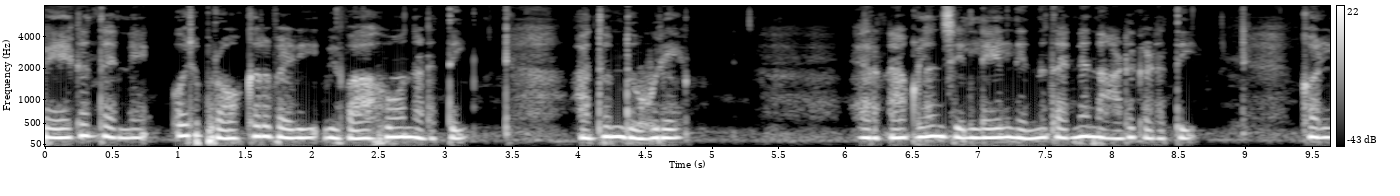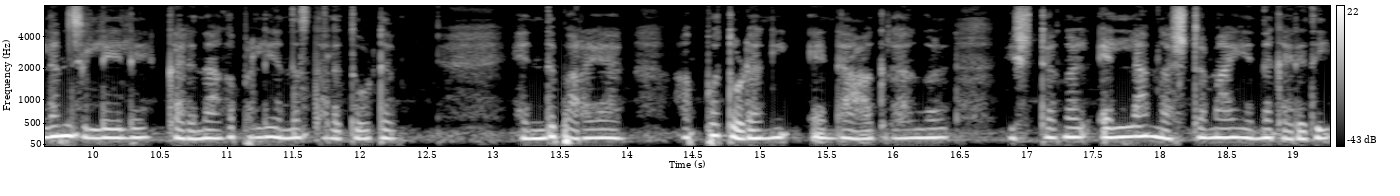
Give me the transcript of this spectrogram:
വേഗം തന്നെ ഒരു ബ്രോക്കർ വഴി വിവാഹവും നടത്തി. അതും ദൂരെ. എറണാകുളം ജില്ലയിൽ നിന്ന് തന്നെ നാട് കടത്തി. കൊല്ലം ജില്ലയിലെ കരുനാഗപ്പള്ളി എന്ന സ്ഥലത്തോട്ട്. എന്ത് പറയാൻ? അപ്പോൾ തുടങ്ങി. എന്റെ ആഗ്രഹങ്ങൾ ഇഷ്ടങ്ങൾ എല്ലാം നഷ്ടമായി എന്ന് കരുതി.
